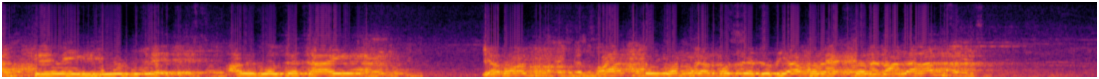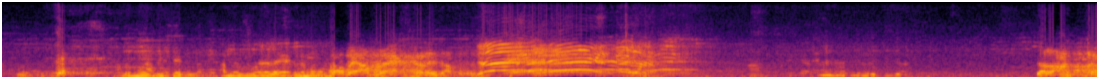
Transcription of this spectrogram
আজকের এই মুহূর্তে আমি বলতে চাই যেমন পাঁচ দুই ঘণ্টার মধ্যে যদি আপনারা একসঙ্গে না যান তবে আমরা একসঙ্গে যাব। রাস্তা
